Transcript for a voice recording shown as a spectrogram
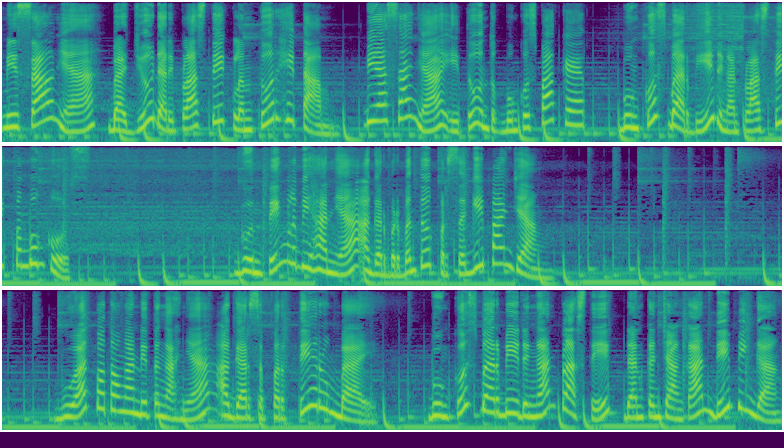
Misalnya, baju dari plastik lentur hitam. Biasanya itu untuk bungkus paket. Bungkus Barbie dengan plastik pembungkus. Gunting lebihannya agar berbentuk persegi panjang. Buat potongan di tengahnya agar seperti rumbai. Bungkus Barbie dengan plastik dan kencangkan di pinggang.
